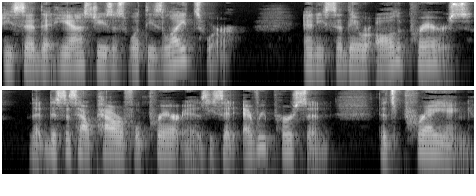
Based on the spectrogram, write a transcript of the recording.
he said that he asked Jesus what these lights were, and he said they were all the prayers. That this is how powerful prayer is. He said every person that's praying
